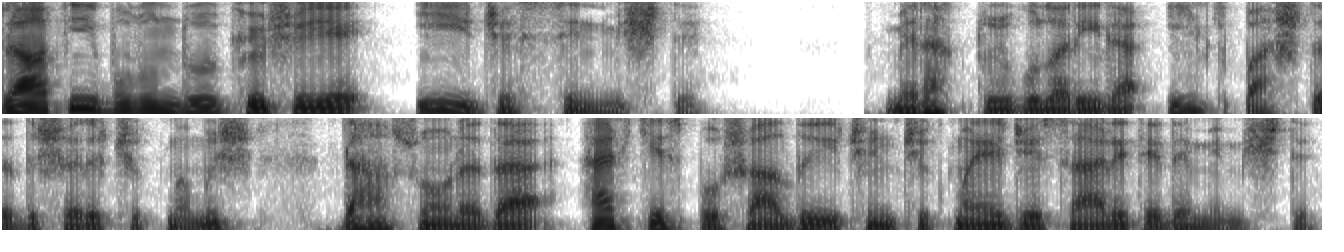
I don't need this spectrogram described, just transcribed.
Rafi bulunduğu köşeye iyice sinmişti. Merak duygularıyla ilk başta dışarı çıkmamış, daha sonra da herkes boşaldığı için çıkmaya cesaret edememişti.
